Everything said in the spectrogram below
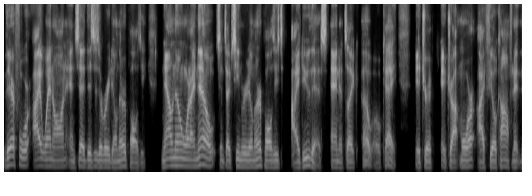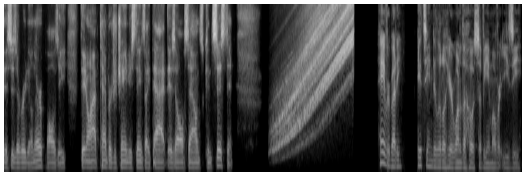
Therefore, I went on and said, This is a radial nerve palsy. Now, knowing what I know, since I've seen radial nerve palsies, I do this. And it's like, Oh, okay. It, dri- it dropped more. I feel confident this is a radial nerve palsy. They don't have temperature changes, things like that. This all sounds consistent. Hey, everybody. It's Andy Little here, one of the hosts of EM Over Easy.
